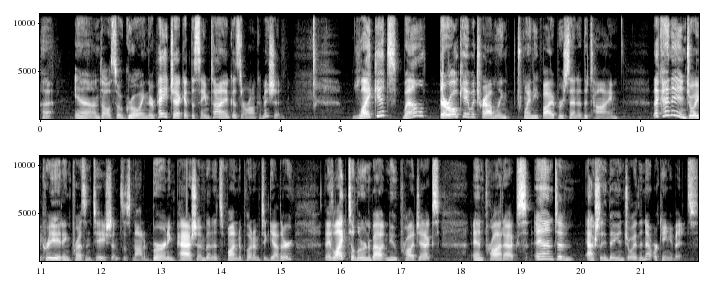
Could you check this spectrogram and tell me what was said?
Huh. And also growing their paycheck at the same time because they're on commission. Like it? Well, they're okay with traveling 25% of the time. They kind of enjoy creating presentations. It's not a burning passion, but it's fun to put them together. They like to learn about new projects and products, and um, actually, they enjoy the networking events.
